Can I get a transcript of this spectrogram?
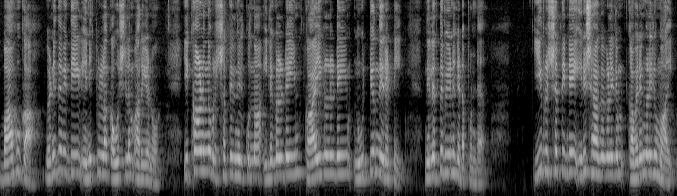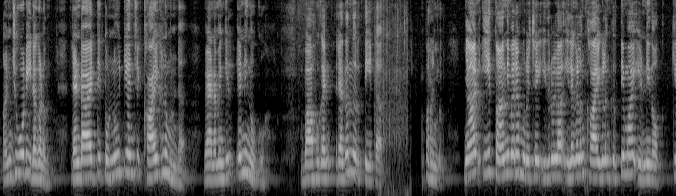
ബാഹുക ഗണിതവിദ്യയിൽ എനിക്കുള്ള കൗശലം അറിയണോ? ഇക്കാണുന്ന വൃക്ഷത്തിൽ നിൽക്കുന്ന ഇലകളുടെയും കായ്കളുടെയും നൂറ്റിയൊന്നിരട്ടി നിലത്ത് വീണ് കിടപ്പുണ്ട്. ഈ വൃക്ഷത്തിന്റെ ഇരുശാഖകളിലും കവരങ്ങളിലുമായി അഞ്ചു കോടി ഇലകളും രണ്ടായിരത്തി തൊണ്ണൂറ്റിയഞ്ച് കായ്കളുമുണ്ട്. വേണമെങ്കിൽ എണ്ണി നോക്കൂ. ബാഹുകൻ രഥം നിർത്തിയിട്ട് പറഞ്ഞു ഞാൻ ഈ താന്നിമരം മുറിച്ച് ഇതിലുള്ള ഇലകളും കായ്കളും കൃത്യമായി എണ്ണി നോക്കി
